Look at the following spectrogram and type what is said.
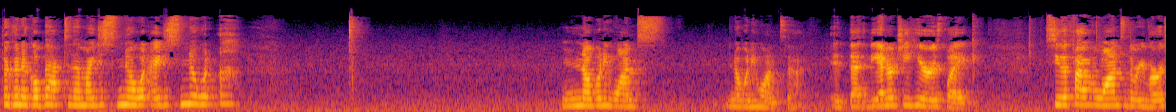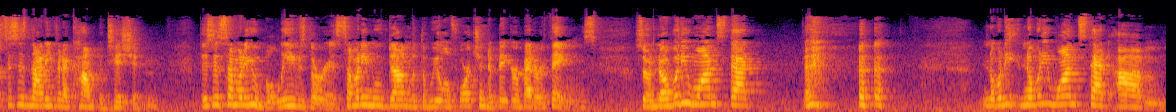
they're gonna go back to them. I just know it. I just know it. Uh. Nobody wants nobody wants that. It, that the energy here is like see the five of wands in the reverse? This is not even a competition. This is somebody who believes there is. Somebody moved on with the wheel of fortune to bigger better things. So nobody wants that nobody nobody wants that um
